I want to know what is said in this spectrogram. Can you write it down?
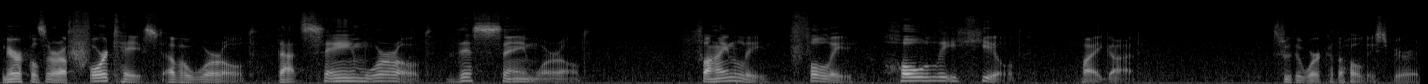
Miracles are a foretaste of a world, that same world, this same world, finally, fully, wholly healed by God through the work of the Holy Spirit.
